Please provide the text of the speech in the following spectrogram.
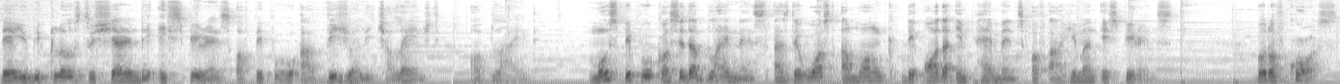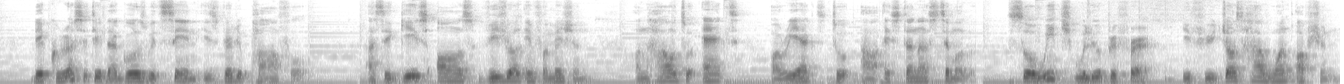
then you'll be close to sharing the experience of people who are visually challenged or blind. Most people consider blindness as the worst among the other impairments of our human experience. But of course, the curiosity that goes with sin is very powerful as it gives us visual information on how to act or react to our external stimuli. So, which will you prefer if you just have one option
